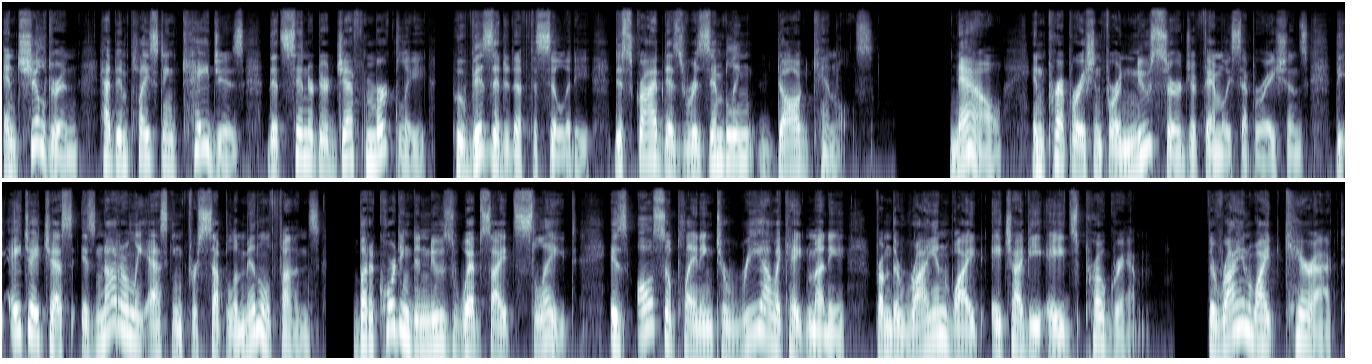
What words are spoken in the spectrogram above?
and children have been placed in cages that Senator Jeff Merkley, who visited a facility, described as resembling dog kennels. Now, in preparation for a new surge of family separations, the HHS is not only asking for supplemental funds, but according to news website Slate, is also planning to reallocate money from the Ryan White HIV/AIDS program. The Ryan White Care Act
